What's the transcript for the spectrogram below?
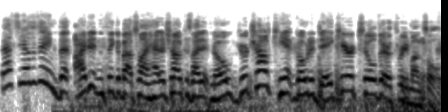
That's the other thing that I didn't think about till I had a child because I didn't know your child can't go to daycare till they're three months old.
